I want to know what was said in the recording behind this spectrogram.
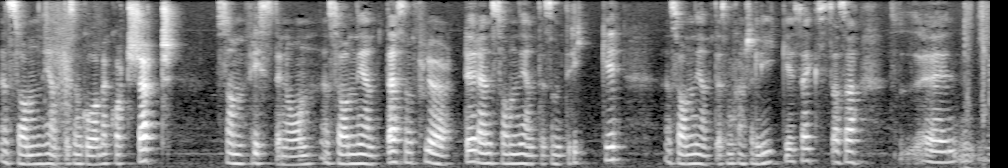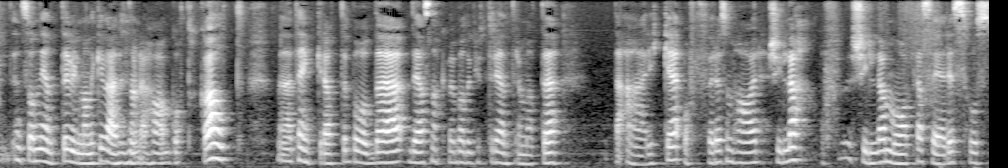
En sånn jente som går med kort skjørt, som frister noen. En sånn jente som flørter. En sånn jente som drikker. En sånn jente som kanskje liker sex. Altså, Eh, en sånn jente vil man ikke være når det har gått galt. Men jeg tenker at både, det å snakke med både gutter og jenter om at det, det er ikke offeret som har skylda. Skylda må plasseres hos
